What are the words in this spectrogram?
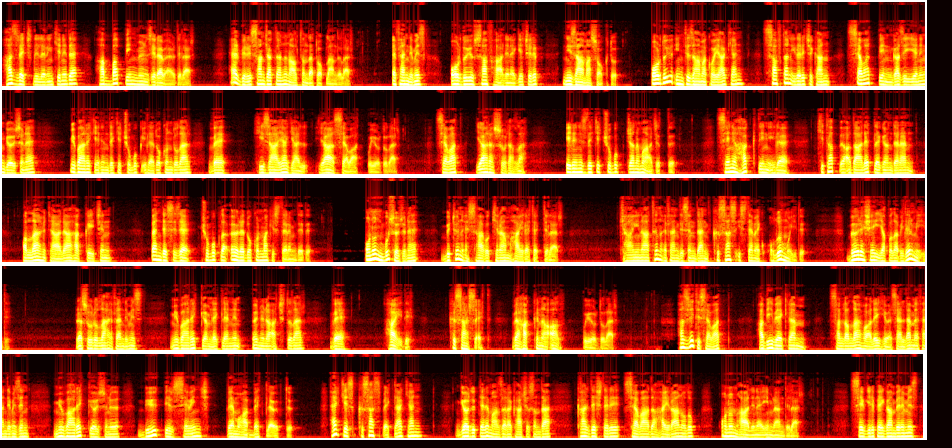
Hazreçlilerinkini de Habbab bin Münzir'e verdiler. Her biri sancaklarının altında toplandılar. Efendimiz orduyu saf haline geçirip nizama soktu. Orduyu intizama koyarken saftan ileri çıkan Sevat bin Gaziye'nin göğsüne mübarek elindeki çubuk ile dokundular ve hizaya gel ya Sevat buyurdular. Sevat, ya Resulallah, elinizdeki çubuk canımı acıttı. Seni hak din ile, kitap ve adaletle gönderen Allahü Teala hakkı için ben de size çubukla öyle dokunmak isterim dedi. Onun bu sözüne bütün eshab-ı kiram hayret ettiler. Kainatın efendisinden kısas istemek olur muydu? Böyle şey yapılabilir miydi? Resulullah Efendimiz mübarek gömleklerinin önünü açtılar ve haydi kısas et ve hakkını al buyurdular. Hazreti Sevat Habib Ekrem sallallahu aleyhi ve sellem efendimizin mübarek göğsünü büyük bir sevinç ve muhabbetle öptü. Herkes kısas beklerken gördükleri manzara karşısında kardeşleri sevada hayran olup onun haline imrendiler. Sevgili peygamberimiz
